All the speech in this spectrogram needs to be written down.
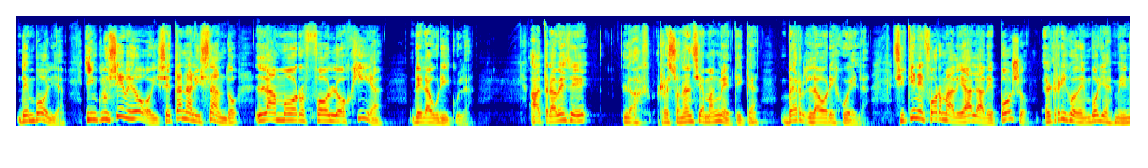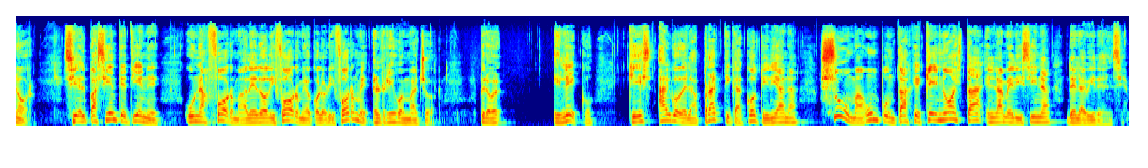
de embolia. Inclusive hoy se está analizando la morfología de la aurícula a través de la resonancia magnética, ver la orejuela. Si tiene forma de ala de pollo, el riesgo de embolia es menor. Si el paciente tiene una forma de dodiforme o coloriforme, el riesgo es mayor. Pero el eco que es algo de la práctica cotidiana, suma un puntaje que no está en la medicina de la evidencia.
